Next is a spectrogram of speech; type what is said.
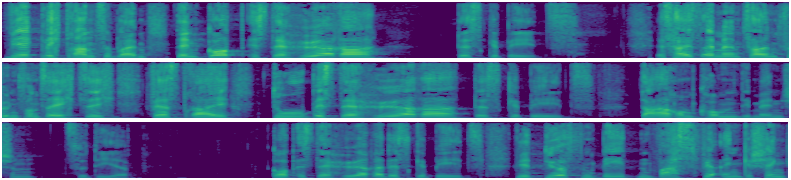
Wirklich dran zu bleiben. Denn Gott ist der Hörer des Gebets. Es heißt einmal im Psalm 65, Vers 3, du bist der Hörer des Gebets, darum kommen die Menschen zu dir. Gott ist der Hörer des Gebets. Wir dürfen beten. Was für ein Geschenk.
